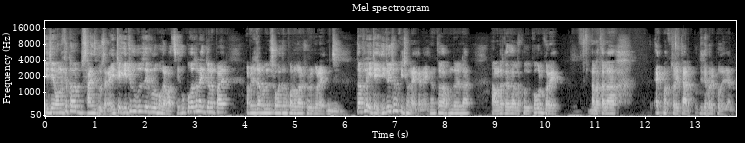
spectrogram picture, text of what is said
এই যে অনেকে তো সায়েন্স বোঝে না। এইটা এইটুকু বুঝে এগুলো উপকার পাচ্ছে। উপকার যেন একজনের পায়। আপনি যেটা বললেন সবাই তখন ফলো করা শুরু করে। জি। তাহলে এটাই হিরোইজম কিছু না এখানে। এখানে তো আলহামদুলিল্লাহ আমাদের কাছে আল্লাহ খুবই কবুল করে। আল্লাহ তালা একমাত্রই তার দিতে পারে প্রতিদান।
